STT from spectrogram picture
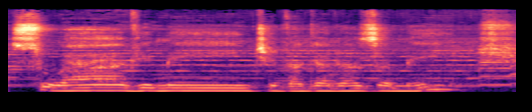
suavemente, vagarosamente.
